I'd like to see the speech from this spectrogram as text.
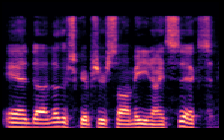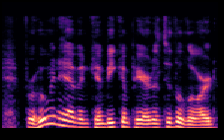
And uh, another scripture, Psalm 89 6 For who in heaven can be compared unto the Lord?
